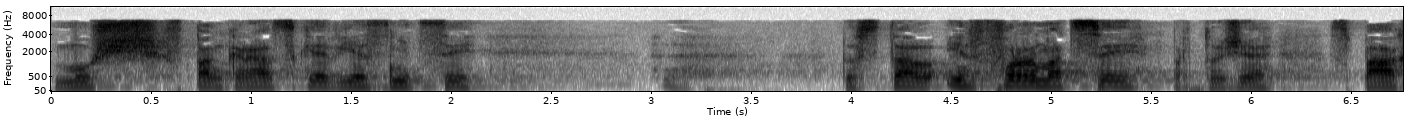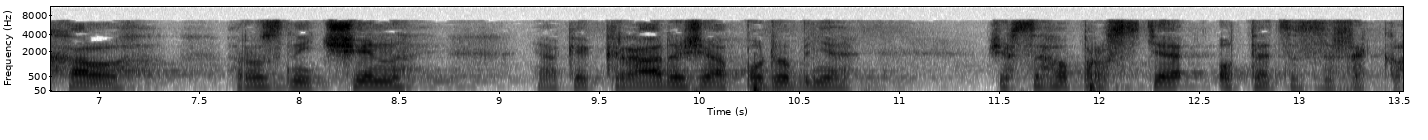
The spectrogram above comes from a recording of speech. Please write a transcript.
muž v pankrátské věznici dostal informaci, protože spáchal hrozný čin, nějaké krádeže a podobně, že se ho prostě otec zřekl.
